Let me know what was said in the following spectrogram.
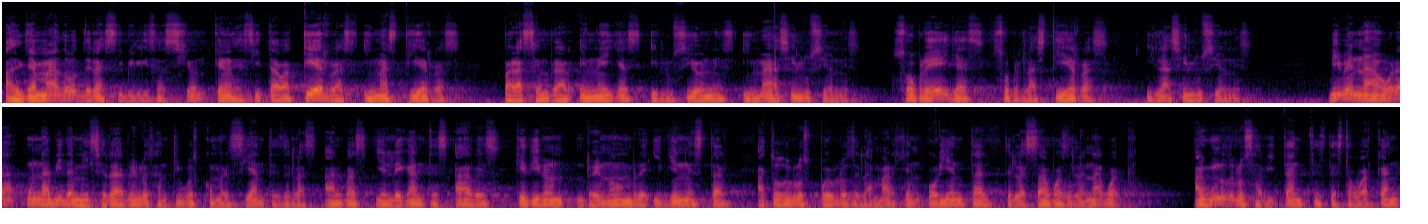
al llamado de la civilización que necesitaba tierras y más tierras para sembrar en ellas ilusiones y más ilusiones. Sobre ellas, sobre las tierras y las ilusiones, Viven ahora una vida miserable los antiguos comerciantes de las albas y elegantes aves que dieron renombre y bienestar a todos los pueblos de la margen oriental de las aguas de la Náhuac. Algunos de los habitantes de Estahuacán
